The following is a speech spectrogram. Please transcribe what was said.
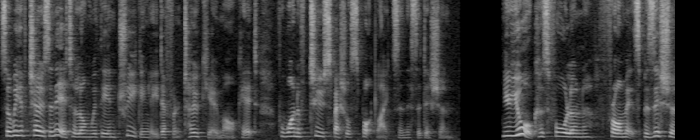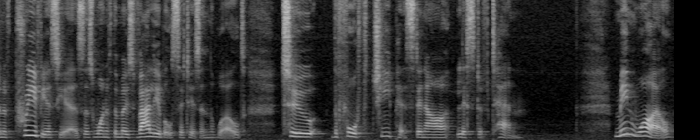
So we have chosen it along with the intriguingly different Tokyo market for one of two special spotlights in this edition. New York has fallen from its position of previous years as one of the most valuable cities in the world to the fourth cheapest in our list of 10. Meanwhile,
